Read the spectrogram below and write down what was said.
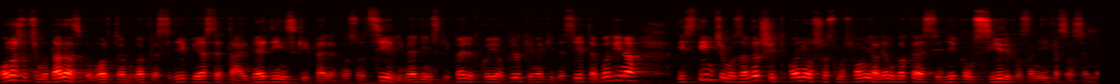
Ono što ćemo danas govoriti o Ebu dakle, Bakr Sidiku jeste taj medinski period, odnosno cijeli medinski period koji je otprilike neki deseta godina i s tim ćemo završiti ono što smo spominjali Ebu Bakr dakle, Sidika u Siri poslanika sa osebne.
